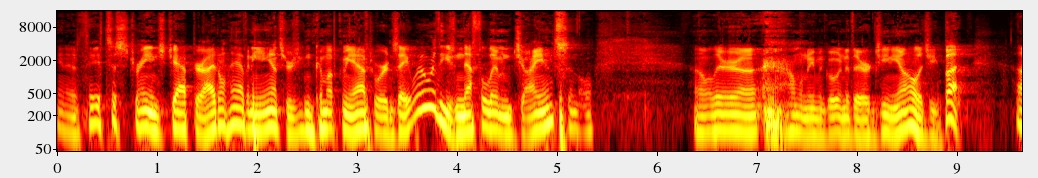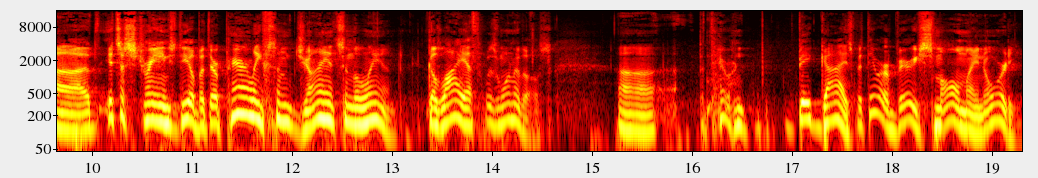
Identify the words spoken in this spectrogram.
and it's a strange chapter. I don't have any answers. You can come up to me afterward and say, "What were these Nephilim giants?" And oh, they're uh, I won't even go into their genealogy, but uh, it's a strange deal. But there are apparently some giants in the land. Goliath was one of those. Uh, but there were big guys, but they were a very small minority.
